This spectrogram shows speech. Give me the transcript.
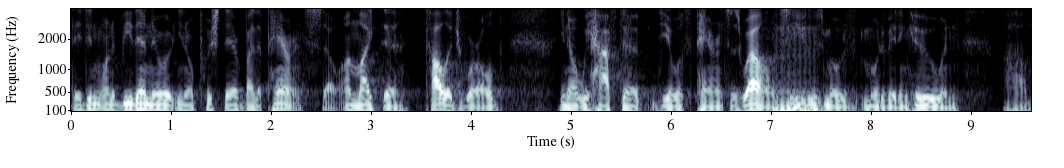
they didn't want to be there and they were, you know, pushed there by the parents. So unlike the college world, you know, we have to deal with parents as well and see mm. who's motiv- motivating who and, um,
